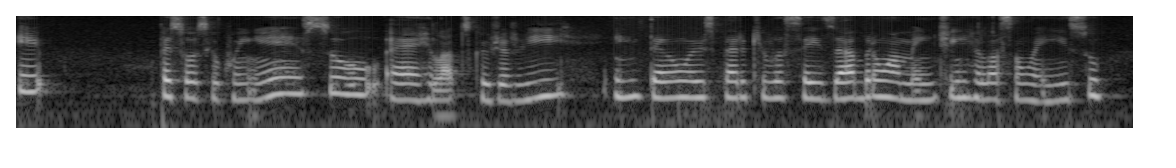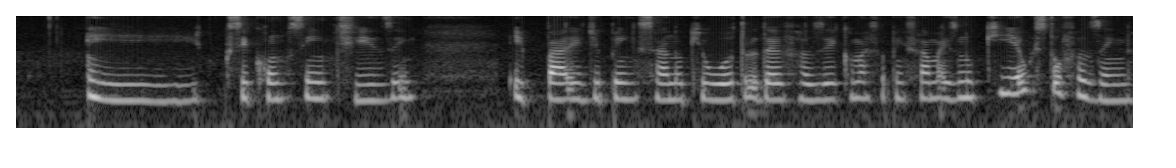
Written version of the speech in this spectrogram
E pessoas que eu conheço, é, relatos que eu já vi. Então eu espero que vocês abram a mente em relação a isso e se conscientizem e pare de pensar no que o outro deve fazer, comece a pensar mais no que eu estou fazendo.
